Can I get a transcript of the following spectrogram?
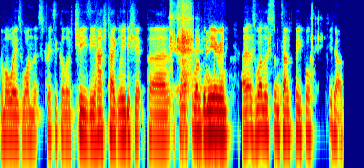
I'm always one that's critical of cheesy hashtag leadership uh, sort of sloganeering, uh, as well as sometimes people, you know,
